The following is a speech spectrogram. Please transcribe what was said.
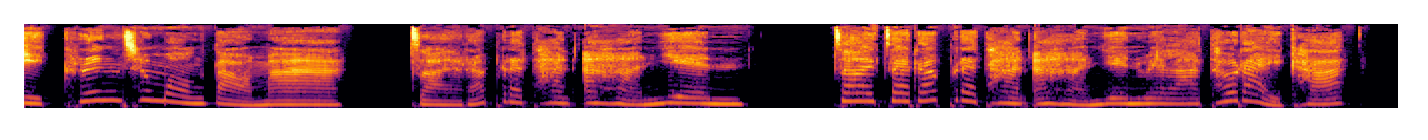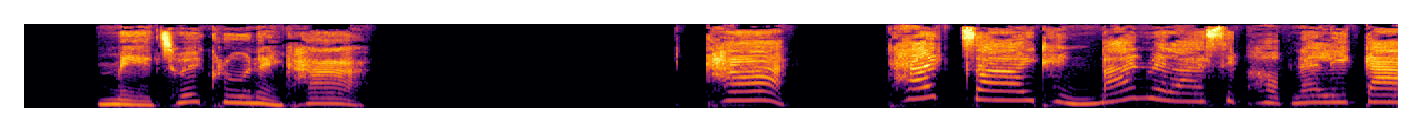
อีกครึ่งชั่วโมงต่อมา จอยรับประทานอาหารเย็น จอยจะรับประทานอาหารเย็นเวลาเท่าไหร่คะ เมย์ช่วยครูหน่อยค่ะ ค่ะ ถ้าจอยถึงบ้านเวลา 16 นาฬิกา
